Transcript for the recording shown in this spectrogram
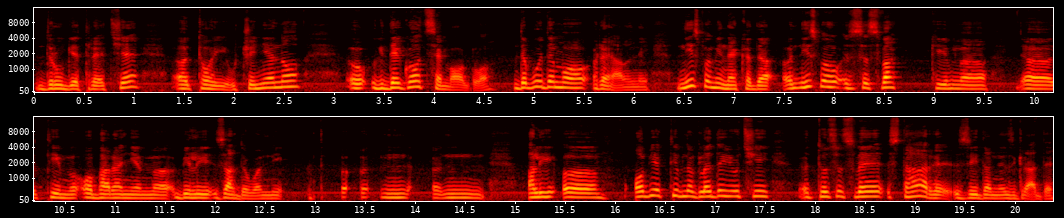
druge, treće, e, to je učinjeno, e, gde god se moglo, da budemo realni. Nismo mi nekada, nismo sa svakim e, E, tim obaranjem e, bili zadovoljni. Ali e, objektivno gledajući, to su sve stare zidane zgrade.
